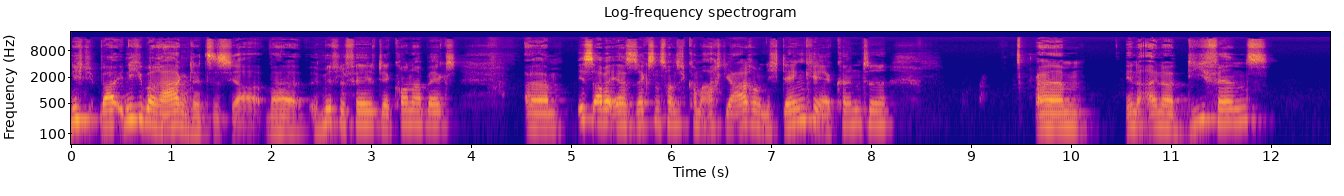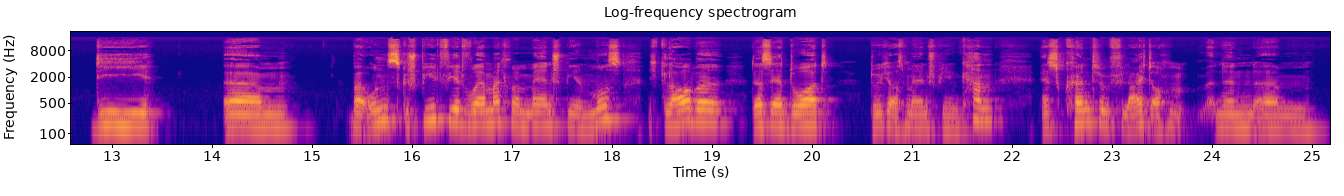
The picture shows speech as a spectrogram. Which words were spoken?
Nicht, war nicht überragend letztes Jahr, war im Mittelfeld der Cornerbacks, ähm, ist aber erst 26,8 Jahre und ich denke, er könnte ähm, in einer Defense, die ähm, bei uns gespielt wird, wo er manchmal Man spielen muss. Ich glaube, dass er dort durchaus Man spielen kann. Es könnte vielleicht auch einen ähm,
